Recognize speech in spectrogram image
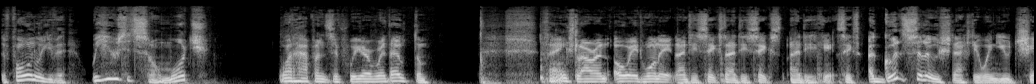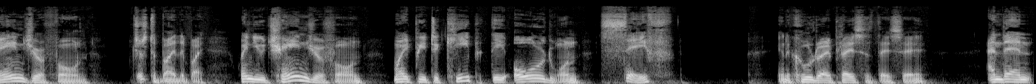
the phone will give it. We use it so much. What happens if we are without them? Thanks, Lauren. 0818 96 96 96. A good solution, actually, when you change your phone, just to by the by, when you change your phone, might be to keep the old one safe in a cool, dry place, as they say. And then,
